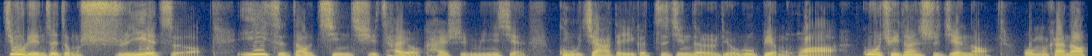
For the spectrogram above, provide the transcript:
就连这种实业者，一直到近期才有开始明显股价的一个资金的流入变化啊。过去一段时间哦，我们看到。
